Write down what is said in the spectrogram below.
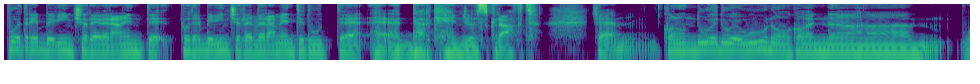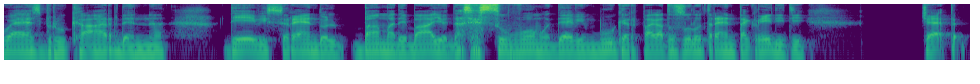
potrebbe vincere veramente, potrebbe vincere veramente tutte eh, Dark Angels Craft. Cioè, con un 2-2-1 con uh, Westbrook, Arden, Davis, Randall, Bamma De Baio e da sesto uomo Devin Booker pagato solo 30 crediti. Cioè, p-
